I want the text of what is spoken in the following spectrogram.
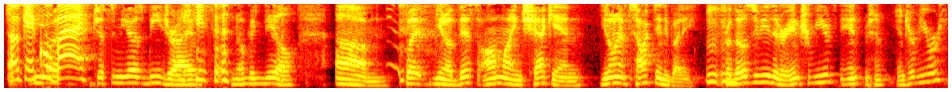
Just okay, cool. US bye. Just some USB drives. no big deal. Um, but you know, this online check-in, you don't have to talk to anybody. For those of you that are interviewed, in, interviewers,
